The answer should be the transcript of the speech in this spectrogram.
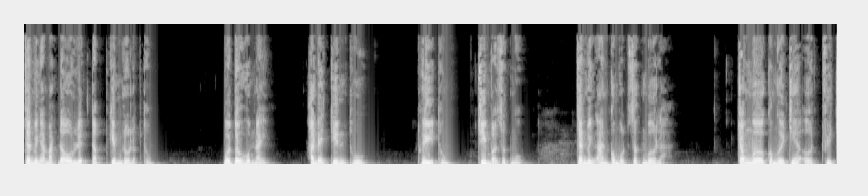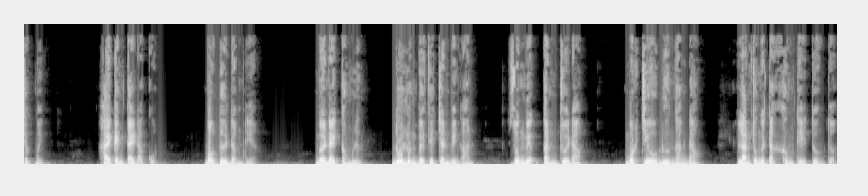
Trần Bình An bắt đầu luyện tập kiếm đồ lập thùng. Buổi tối hôm nay, Hắn đến thiên thu Thùy thung Chìm vào giấc ngủ. Trần Bình An có một giấc mơ lạ. Trong mơ có người che ở phía trước mình. Hai cánh tay đã cụt Máu tươi đầm đìa. Người này cong lưng Đưa lưng về phía Trần Bình An Dùng miệng cắn chuôi đào. Một chiều đưa ngang đau, Làm cho người ta không thể tưởng tượng.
